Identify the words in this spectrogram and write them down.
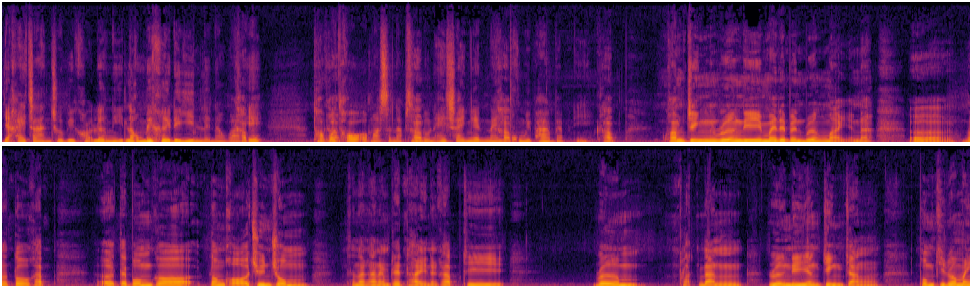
อยากให้อาจารย์ช่วยวิเคราะห์เรื่องนี้ เราไม่เคยได้ยินเลยนะว่าเอ๊ะ ทปทเอามาสนับสนุนให้ใช้เงินในภูมิภาคแบบนี้ครับ ความจริงเรื่องนี้ไม่ได้เป็นเรื่องใหม่นะเออดโตครับเออแต่ผมก็ต้องขอชื่นชมธนาคารแห่งประเทศไทยนะครับที่เริ่มผลักดันเรื่องนี้อย่างจริงจัง ผมคิดว่าไม่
